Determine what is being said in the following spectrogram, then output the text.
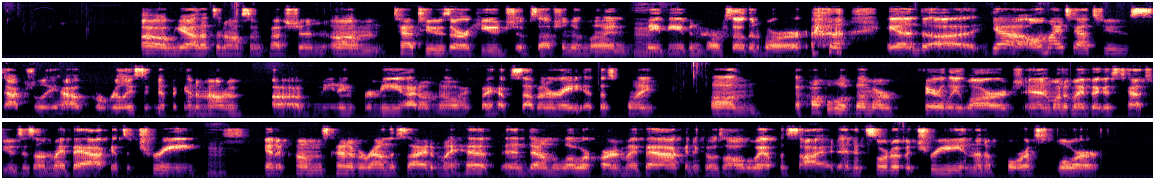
Oh yeah, that's an awesome question. Um, tattoos are a huge obsession of mine, mm. maybe even more so than horror. and uh, yeah, all my tattoos actually have a really significant amount of uh, meaning for me. I don't know if I have seven or eight at this point. Um, a couple of them are fairly large, and one of my biggest tattoos is on my back. It's a tree. Mm and it comes kind of around the side of my hip and down the lower part of my back and it goes all the way up the side and it's sort of a tree and then a forest floor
